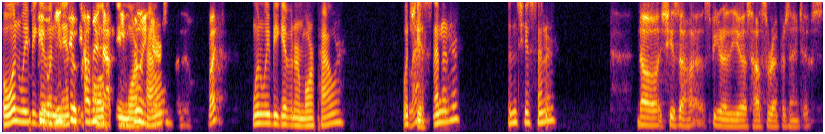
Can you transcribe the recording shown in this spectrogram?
But wouldn't we be giving Nancy people come in not Pelosi more power? What? Wouldn't we be giving her more power? Was she a senator? Isn't she a senator? No, she's a uh, Speaker of the U.S. House of Representatives.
